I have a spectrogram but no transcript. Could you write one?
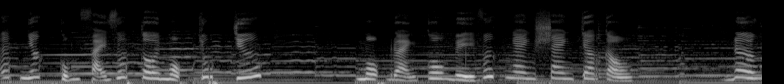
Ít nhất cũng phải giúp tôi một chút chứ. Một đoạn cô bị vứt ngang sang cho cậu. Nương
